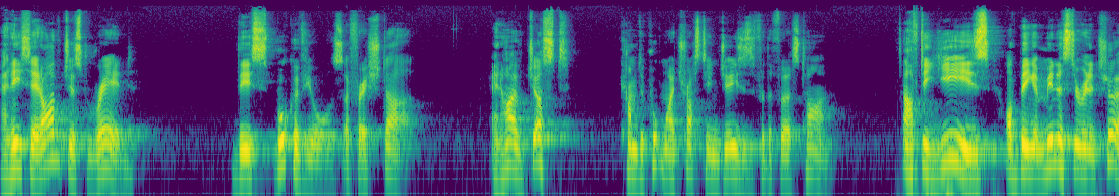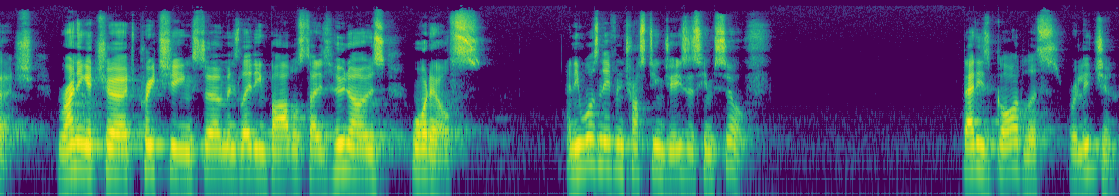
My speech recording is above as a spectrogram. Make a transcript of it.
And he said, I've just read this book of yours, A Fresh Start, and I've just come to put my trust in Jesus for the first time. After years of being a minister in a church, running a church, preaching sermons, leading Bible studies, who knows what else. And he wasn't even trusting Jesus himself. That is godless religion.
